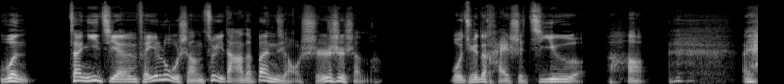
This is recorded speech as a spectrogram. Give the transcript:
问，在你减肥路上最大的绊脚石是什么？我觉得还是饥饿啊！哎呀，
